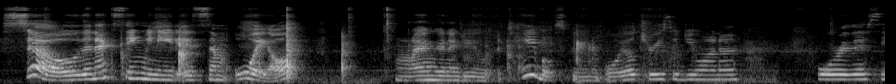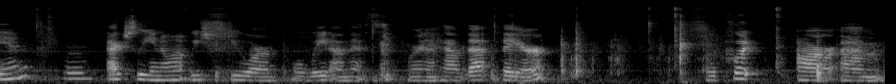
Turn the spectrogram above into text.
so the next thing we need is some oil. I'm gonna do a tablespoon of oil. Teresa, do you wanna pour this in? Actually, you know what? We should do our. We'll wait on this. We're gonna have that there. We'll put our. Um,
